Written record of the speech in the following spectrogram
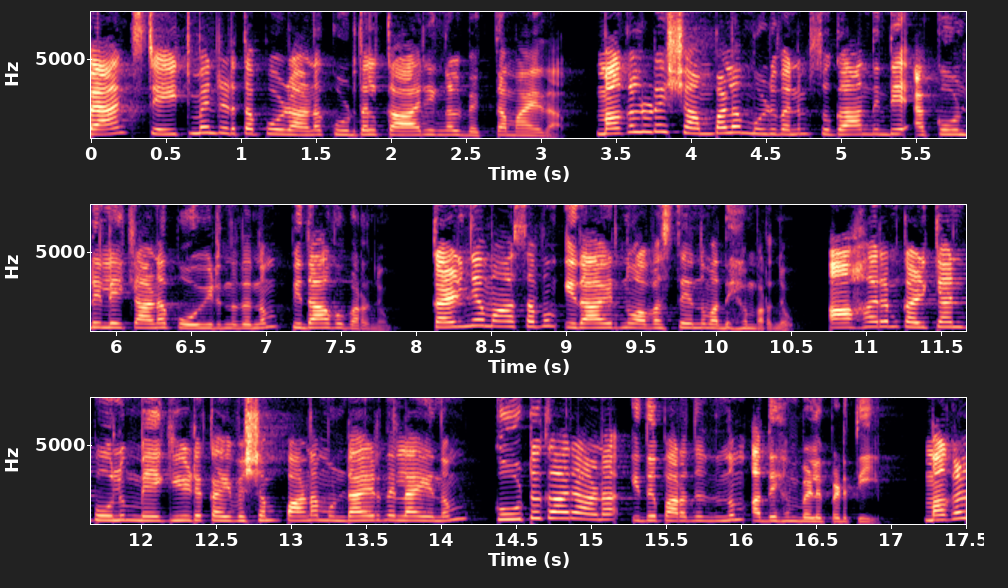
ബാങ്ക് സ്റ്റേറ്റ്മെന്റ് എടുത്തപ്പോഴാണ് കൂടുതൽ കാര്യങ്ങൾ വ്യക്തമായത്. മകളുടെ ശമ്പളം മുഴുവനും സുഗാന്തിന്റെ അക്കൗണ്ടിലേക്കാണ് പോയിരുന്നതെന്നും പിതാവ് പറഞ്ഞു. കഴിഞ്ഞ മാസവും ഇതായിരുന്നു അവസ്ഥയെന്നും അദ്ദേഹം പറഞ്ഞു. ആഹാരം കഴിക്കാൻ പോലും മേഘയുടെ കൈവശം പണം ഉണ്ടായിരുന്നില്ല എന്നും കൂട്ടുകാരാണ് ഇത് പറഞ്ഞതെന്നും അദ്ദേഹം വെളിപ്പെടുത്തി. മകൾ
